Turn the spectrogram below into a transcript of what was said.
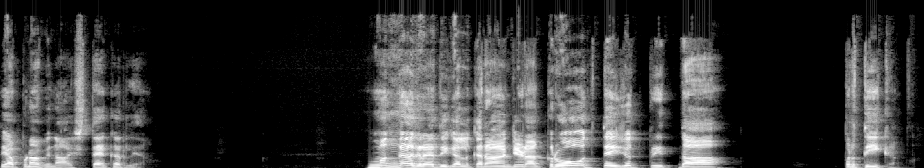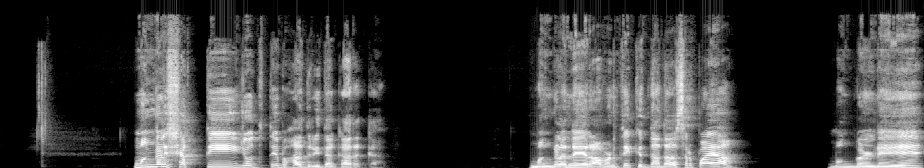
ਤੇ ਆਪਣਾ ਵਿਨਾਸ਼ ਤੈਅ ਕਰ ਲਿਆ। ਮੰਗਲ ਗ੍ਰਹਿ ਦੀ ਗੱਲ ਕਰਾਂ, ਜਿਹੜਾ ਕ੍ਰੋਧ ਤੇ ਯੁੱਧ ਪ੍ਰੀਤ ਦਾ ਪ੍ਰਤੀਕ ਹੈ ਮੰਗਲ ਸ਼ਕਤੀ ਯੁੱਧ ਤੇ ਬਹਾਦਰੀ ਦਾ ਕਾਰਕ ਹੈ ਮੰਗਲ ਨੇ ਰਾਵਣ ਤੇ ਕਿੱਦਾਂ ਦਾ ਅਸਰ ਪਾਇਆ? ਮੰਗਲ ਨੇ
